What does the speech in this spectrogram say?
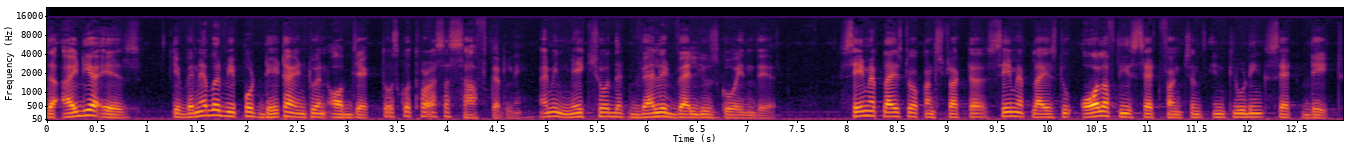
द आइडिया इज़ कि whenever we put data into an object तो उसको थोड़ा सा साफ़ कर लें। I mean make sure that valid values go in there same applies to a constructor same applies to all of these set functions including set date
